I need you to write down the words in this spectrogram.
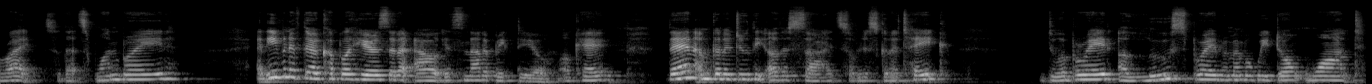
All right, so that's one braid. And even if there are a couple of hairs that are out, it's not a big deal, okay? Then I'm to do the other side. So I'm just to take, do a braid, a loose braid. Remember, we don't want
